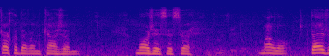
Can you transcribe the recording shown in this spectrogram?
Kako da vam kažem, može se sve malo teže.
